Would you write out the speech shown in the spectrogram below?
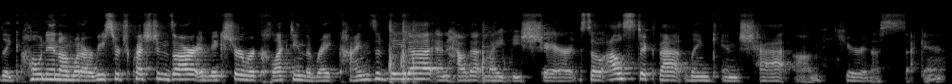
like hone in on what our research questions are and make sure we're collecting the right kinds of data and how that might be shared. So I'll stick that link in chat um, here in a second.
